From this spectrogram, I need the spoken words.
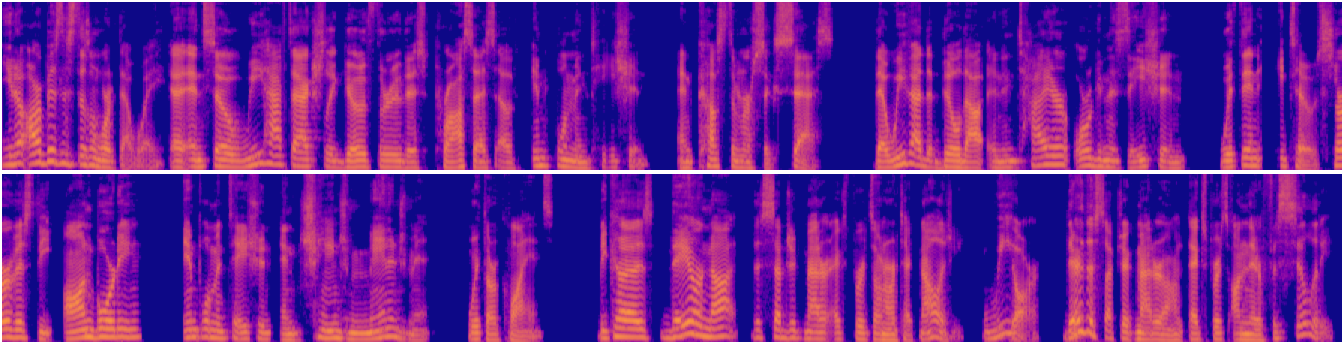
you know, our business doesn't work that way. And so we have to actually go through this process of implementation and customer success that we've had to build out an entire organization within Aetos, service the onboarding, implementation, and change management with our clients because they are not the subject matter experts on our technology. We are. They're the subject matter experts on their facility.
